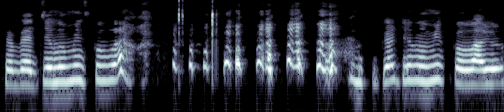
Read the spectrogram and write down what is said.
щоб, я цілу миску варю. Я цілу миску варю.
